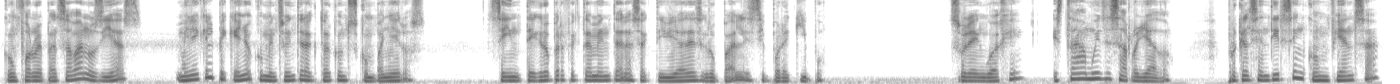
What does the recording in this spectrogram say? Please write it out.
Conforme pasaban los días, miré que el pequeño comenzó a interactuar con sus compañeros. Se integró perfectamente a las actividades grupales y por equipo. Su lenguaje estaba muy desarrollado, porque al sentirse en confianza,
